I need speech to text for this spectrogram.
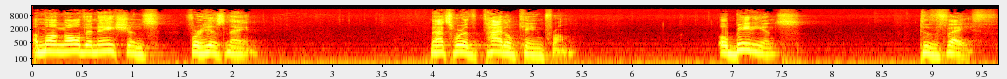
among all the nations for His name. That's where the title came from. Obedience to the faith.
